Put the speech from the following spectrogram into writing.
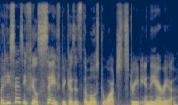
but he says he feels safe because it's the most watched street in the area.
